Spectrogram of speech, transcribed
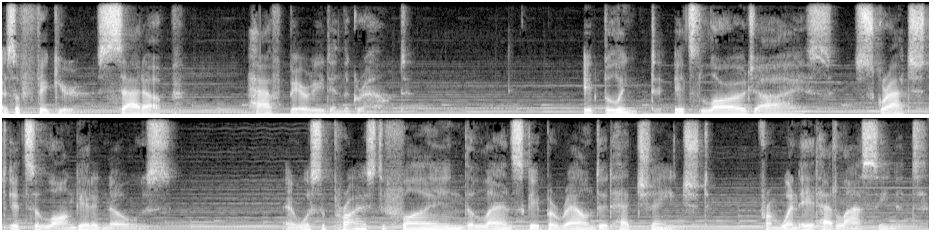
as a figure sat up, half buried in the ground. It blinked its large eyes, scratched its elongated nose, and was surprised to find the landscape around it had changed from when it had last seen it.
